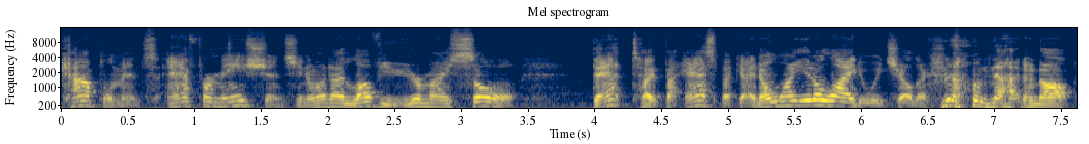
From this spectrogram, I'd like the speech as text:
compliments, affirmations. You know what? I love you. You're my soul. That type of aspect. I don't want you to lie to each other. No, not at all.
